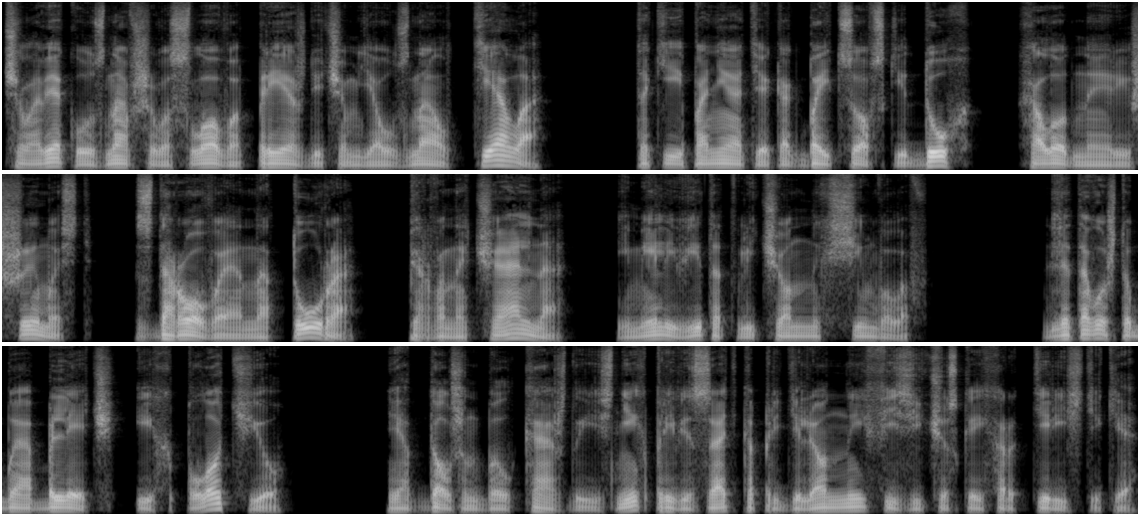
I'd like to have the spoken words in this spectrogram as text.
человека, узнавшего слово прежде, чем я узнал тело, такие понятия, как бойцовский дух, холодная решимость, здоровая натура, первоначально имели вид отвлеченных символов. Для того, чтобы облечь их плотью, я должен был каждый из них привязать к определенной физической характеристике.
